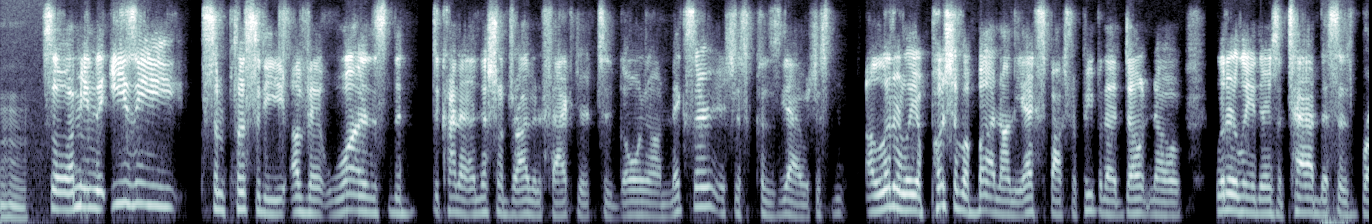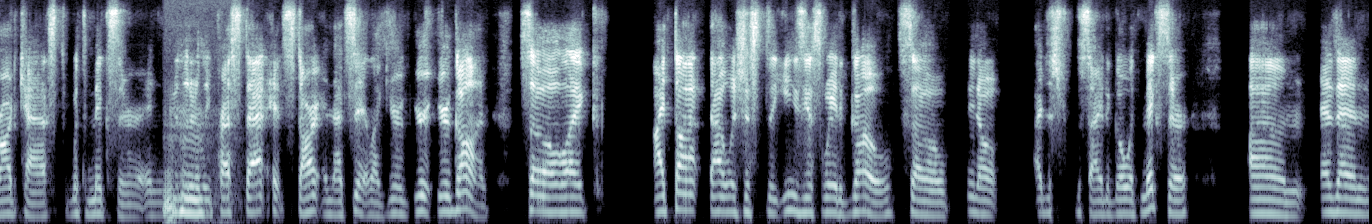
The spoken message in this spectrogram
Mhm. So I mean, the easy simplicity of it was the the kind of initial driving factor to going on Mixer. It's just because yeah, it was just a, literally a push of a button on the Xbox. For people that don't know, literally there's a tab that says broadcast with Mixer, and you literally press that, hit start, and that's it. Like you're you're you're gone. So like I thought that was just the easiest way to go. So you know I just decided to go with Mixer. Um, and then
